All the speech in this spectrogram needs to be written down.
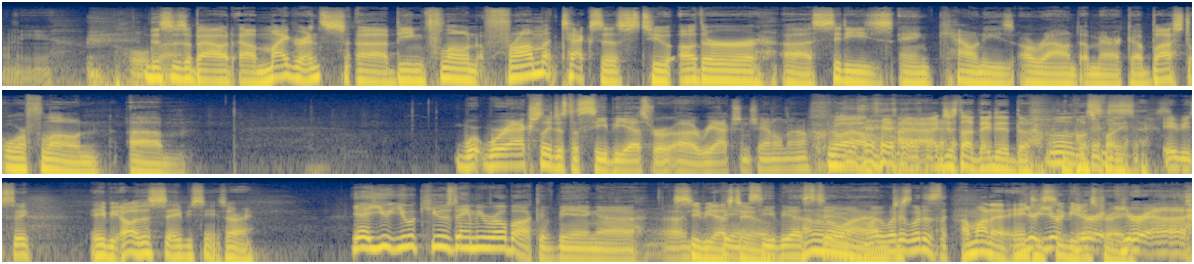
let me. Pull This that. is about uh, migrants uh, being flown from Texas to other uh, cities and counties around America, bust or flown. Um, We're, we're actually just a CBS re- uh, reaction channel now. well, I, I just thought they did the, the most funny things. ABC. AB. Oh, this is ABC. Sorry. yeah, you, you accused Amy Robach of being uh, uh, CBS being too. CBS I don't too. know why. What, I'm what- just- what is that? I'm on an anti-CBS your, your, train. Your, uh,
